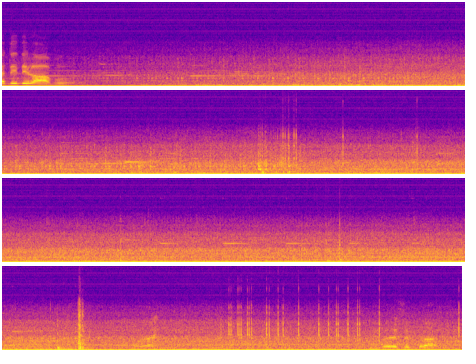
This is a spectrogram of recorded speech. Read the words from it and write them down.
Déjate de lado. Right. Vamos entrar.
